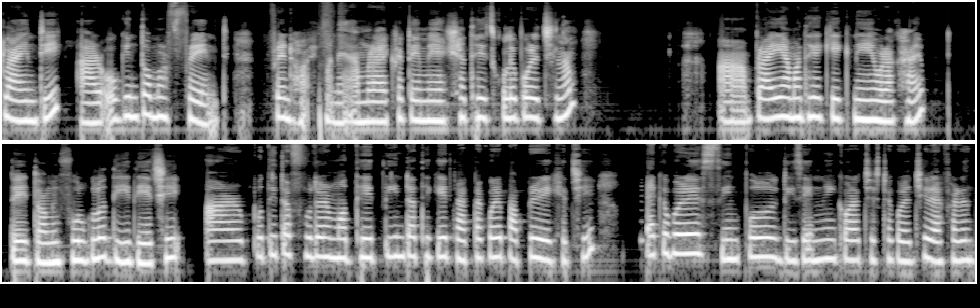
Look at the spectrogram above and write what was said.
ক্লায়েন্টই আর ও কিন্তু আমার ফ্রেন্ড ফ্রেন্ড হয়। মানে আমরা একটা টাইমে একসাথে স্কুলে পড়েছিলাম। প্রায়ই আমার থেকে কেক নিয়ে ওরা খায়। তো এই তো আমি ফুলগুলো দিয়ে দিয়েছি। আর প্রতিটা ফুলের মধ্যে তিনটা থেকে চারটা করে পাপড়ি রেখেছি। একেবারে সিম্পল ডিজাইনই করার চেষ্টা করেছি রেফারেন্স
